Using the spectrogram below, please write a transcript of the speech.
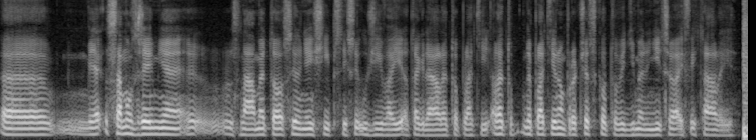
Eh, samozřejmě eh, známe to, silnější psy si užívají a tak dále, to platí. Ale to neplatí jenom pro Česko, to vidíme nyní třeba i v Itálii.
